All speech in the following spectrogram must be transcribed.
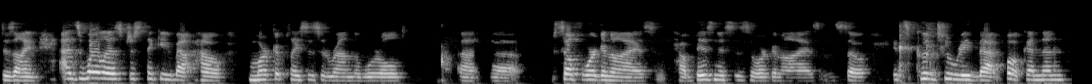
design, as well as just thinking about how marketplaces around the world uh, uh, self-organize and how businesses organize. And so it's good to read that book. And then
